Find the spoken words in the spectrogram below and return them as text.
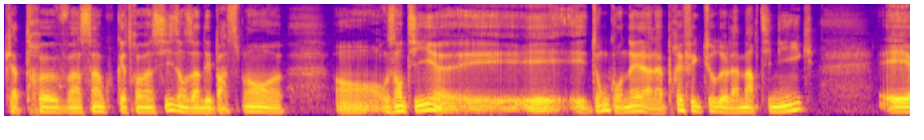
85 ou 86 dans un département aux Antilles, et, donc on est à la préfecture de la Martinique, et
